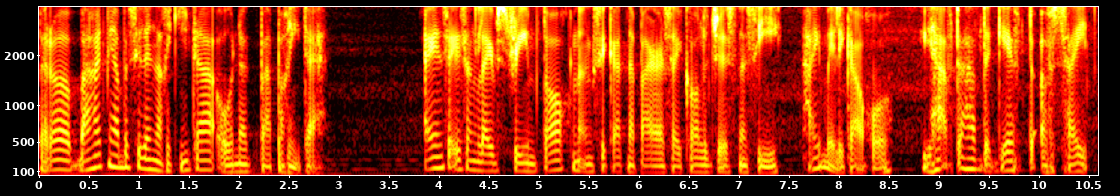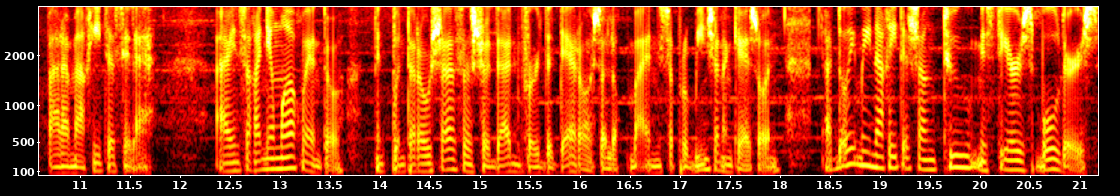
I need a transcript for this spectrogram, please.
Pero bakit nga ba sila nakikita o nagpapakita? Ayon sa isang live stream talk ng sikat na parapsychologist na si Jaime Licauco, you have to have the gift of sight para makita sila. Ayon sa kanyang mga kwento, nagpunta raw siya sa Ciudad Verdadero sa Lokban sa probinsya ng Quezon at doon may nakita siyang two mysterious boulders,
